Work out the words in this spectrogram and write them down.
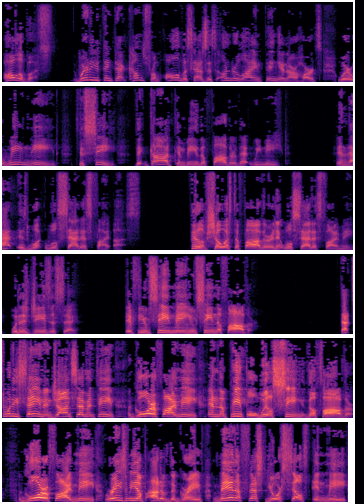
All of us. Where do you think that comes from? All of us has this underlying thing in our hearts where we need to see that God can be the father that we need. And that is what will satisfy us. Philip, show us the Father and it will satisfy me. What does Jesus say? If you've seen me, you've seen the Father. That's what he's saying in John 17. Glorify me, and the people will see the Father. Glorify me, raise me up out of the grave, manifest yourself in me,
